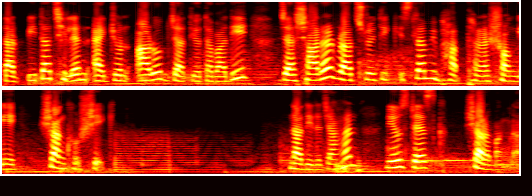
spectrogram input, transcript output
তার পিতা ছিলেন একজন আরব জাতীয়তাবাদী, যা সারার রাজনৈতিক ইসলামী ভাবধারার সঙ্গে সাংঘর্ষিক। Nadira Jahan, news desk, Sara Bangla.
